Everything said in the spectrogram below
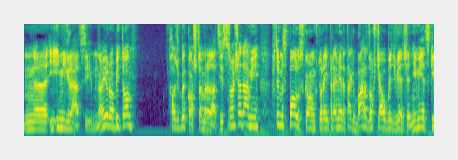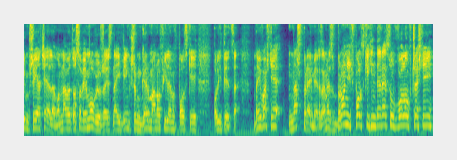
mm, e, i imigracji. No i robi to choćby kosztem relacji z sąsiadami, w tym z Polską, której premier tak bardzo chciał być, wiecie, niemieckim przyjacielem. On nawet o sobie mówił, że jest największym germanofilem w polskiej polityce. No i właśnie nasz premier, zamiast bronić polskich interesów, wolał wcześniej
